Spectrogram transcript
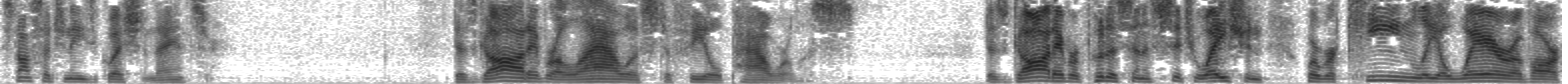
It's not such an easy question to answer. Does God ever allow us to feel powerless? Does God ever put us in a situation where we're keenly aware of our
